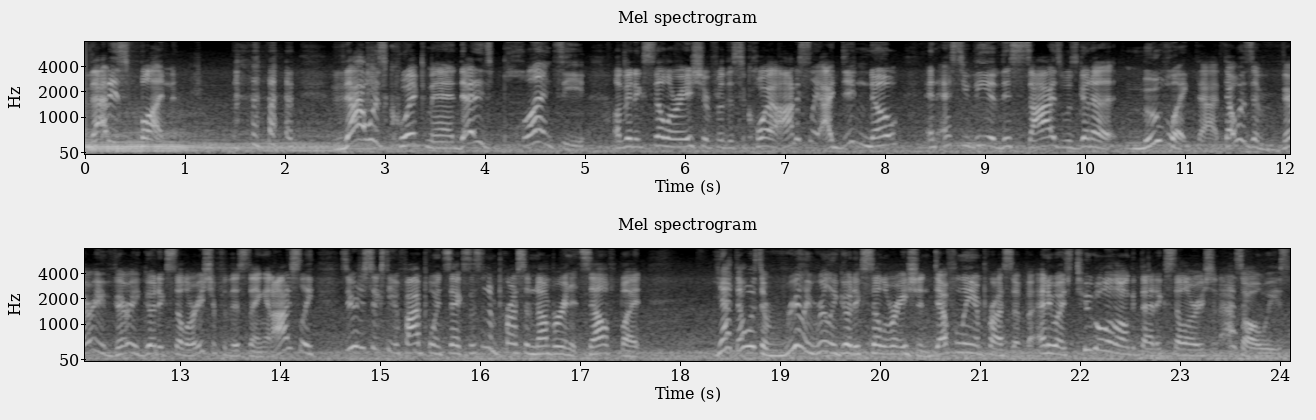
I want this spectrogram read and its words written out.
that is fun. that was quick, man. That is plenty of an acceleration for the Sequoia. Honestly, I didn't know an SUV of this size was gonna move like that. That was a very, very good acceleration for this thing. And honestly, 0 to 60 in 5.6 is an impressive number in itself, but yeah, that was a really, really good acceleration. Definitely impressive. But anyways, to go along with that acceleration, as always,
